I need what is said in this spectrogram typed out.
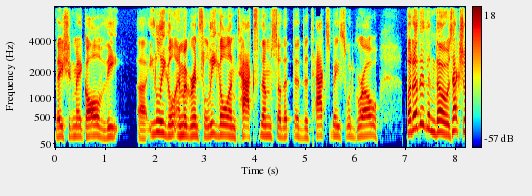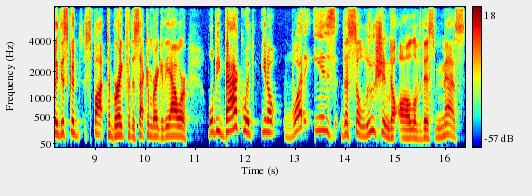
they should make all of the uh, illegal immigrants legal and tax them so that the, the tax base would grow. But other than those, actually, this good spot to break for the second break of the hour. We'll be back with, you know, what is the solution to all of this mess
